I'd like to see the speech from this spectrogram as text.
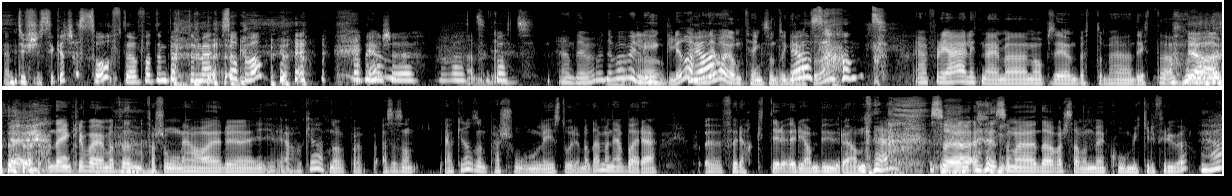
han dusjer sikkert ikke så ofte. Har fått en bøtte med såpevann. Hadde kanskje vært Ja, det- godt. Ja, det, var, det var veldig hyggelig, da. Ja. Det var jo omtenksomt og greit. Ja, sant. Ja, fordi jeg er litt mer med, med si, en bøtte med dritt. Ja, okay. Det er egentlig bare med at den personen jeg har eh, Jeg har ikke hatt noe altså sånn, Jeg har ikke noen sånn personlig historie med det, men jeg bare forakter Ørjan Burøe en del. Så- Som jeg da har vært sammen med komikerfrue. Ja.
